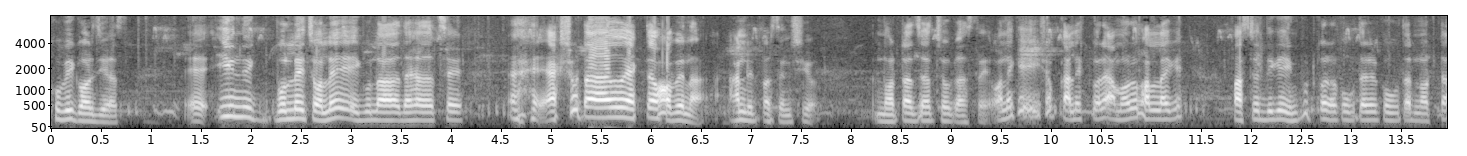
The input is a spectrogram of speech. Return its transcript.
খুবই গর্জিয়াস। ইউনিক বললেই চলে এগুলা দেখা যাচ্ছে একশোটাও একটা হবে না হান্ড্রেড পার্সেন্ট শিওর। নটা যা চোখ আছে। অনেকে এইসব কালেক্ট করে আমারও ভালো লাগে। ফার্স্টের দিকে ইনপুট করা কবুতরের কবুতর নটটা।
